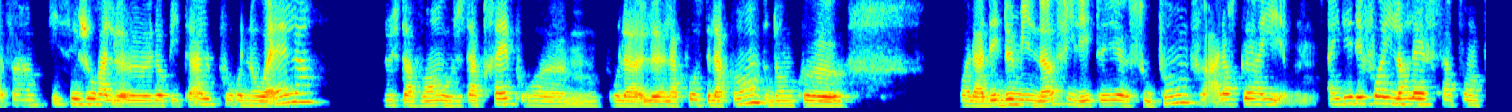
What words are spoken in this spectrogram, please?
enfin, un petit séjour à l'hôpital pour Noël, juste avant ou juste après pour, euh, pour la, pause de la pompe. Donc, voilà, dès 2009, il était euh, sous pompe, alors qu'Aïdé, des fois, il enlève sa pompe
